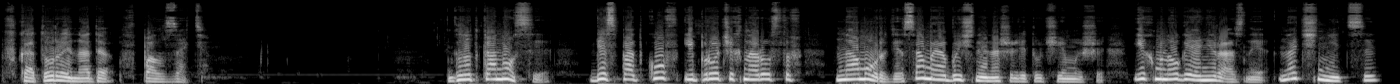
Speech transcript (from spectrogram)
в которые надо вползать гладконосые, без подков и прочих наростов на морде, самые обычные наши летучие мыши. Их много и они разные. Ночницы,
